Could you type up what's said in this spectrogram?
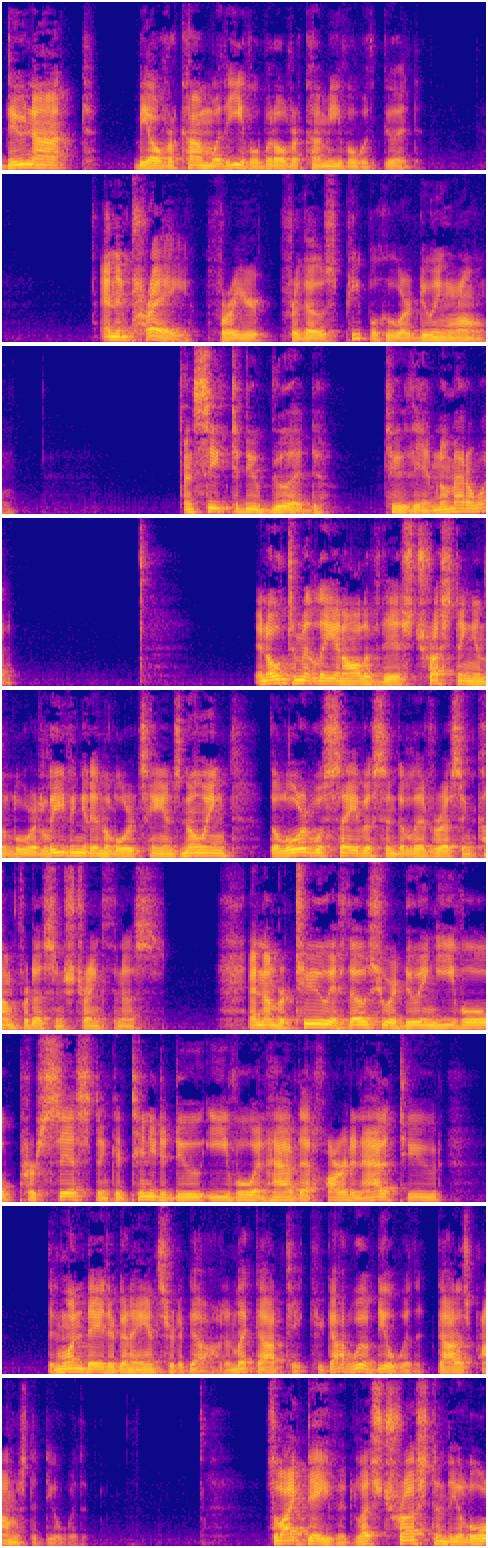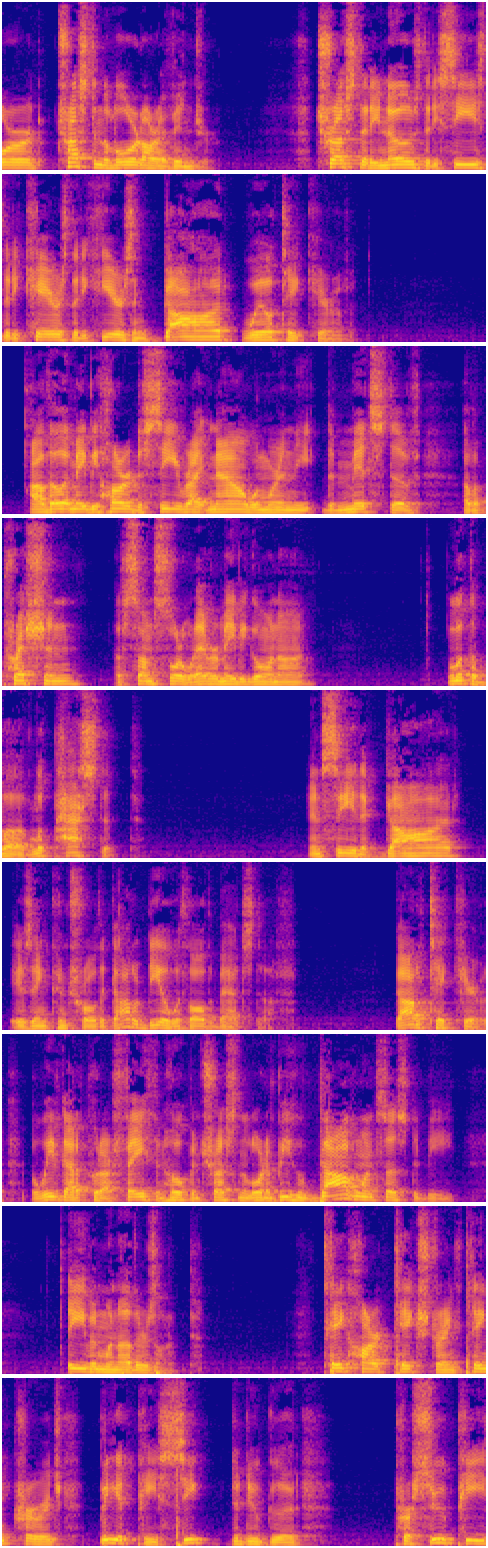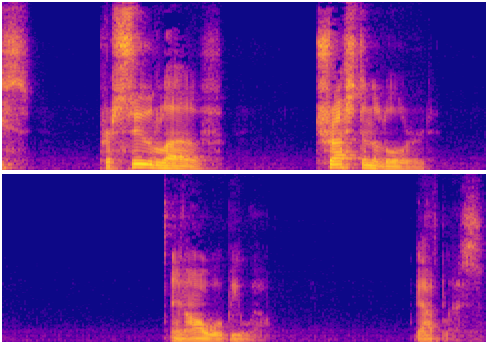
Do not be overcome with evil, but overcome evil with good. And then pray for your for those people who are doing wrong. And seek to do good to them, no matter what. And ultimately, in all of this, trusting in the Lord, leaving it in the Lord's hands, knowing the Lord will save us and deliver us and comfort us and strengthen us. And number two, if those who are doing evil persist and continue to do evil and have that heart and attitude, then one day they're going to answer to God and let God take care. God will deal with it. God has promised to deal with it. So, like David, let's trust in the Lord, trust in the Lord our avenger. Trust that he knows, that he sees, that he cares, that he hears, and God will take care of it. Although it may be hard to see right now when we're in the, the midst of, of oppression of some sort, whatever may be going on, look above, look past it, and see that God is in control, that God will deal with all the bad stuff. God will take care of it. But we've got to put our faith and hope and trust in the Lord and be who God wants us to be, even when others aren't. Take heart, take strength, take courage, be at peace, seek to do good, pursue peace, pursue love, trust in the Lord, and all will be well. God bless.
